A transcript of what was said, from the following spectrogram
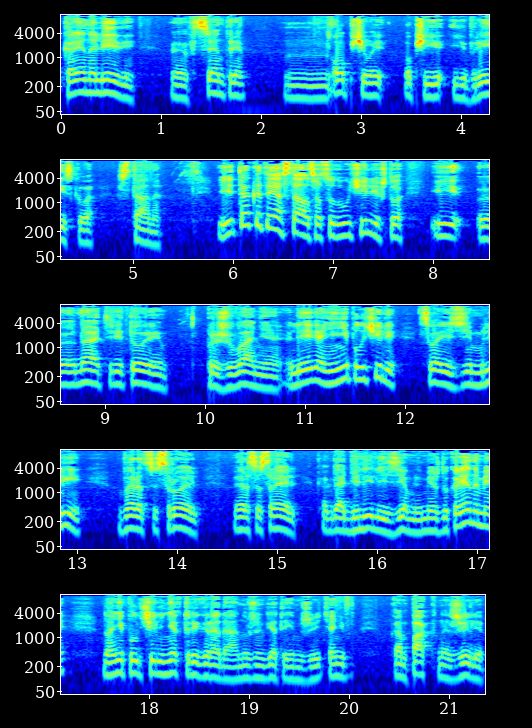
колено Леви – в центре общего, общееврейского стана. И так это и осталось. Отсюда учили, что и э, на территории проживания Леви они не получили своей земли в Эрцисраэль, Эрцисраэль, когда делили землю между коленами, но они получили некоторые города, нужно где-то им жить. Они компактно жили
